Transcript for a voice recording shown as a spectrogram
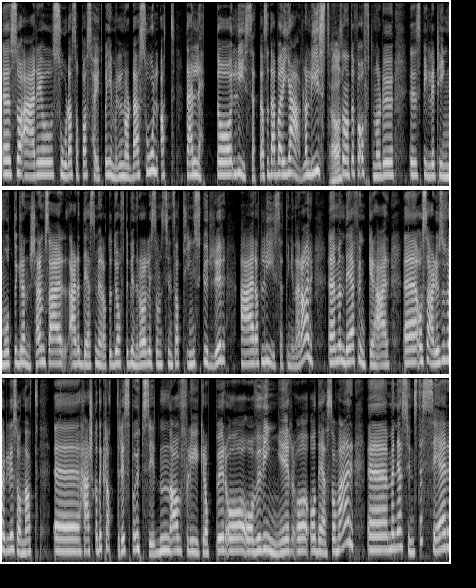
eh, så er jo sola såpass høyt på himmelen når det er sol, at det er lett å lyssette. Altså, det er bare jævla lyst. Ja. Sånn at for ofte når du eh, spiller ting mot grønnskjerm, så er, er det det som gjør at du ofte begynner å liksom synes at ting skurrer, er at lyssettingen er rar. Eh, men det funker her. Eh, og så er det jo selvfølgelig sånn at eh, her skal det klatres på utsiden av flykropper og over vinger og, og det som er. Men jeg syns det ser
